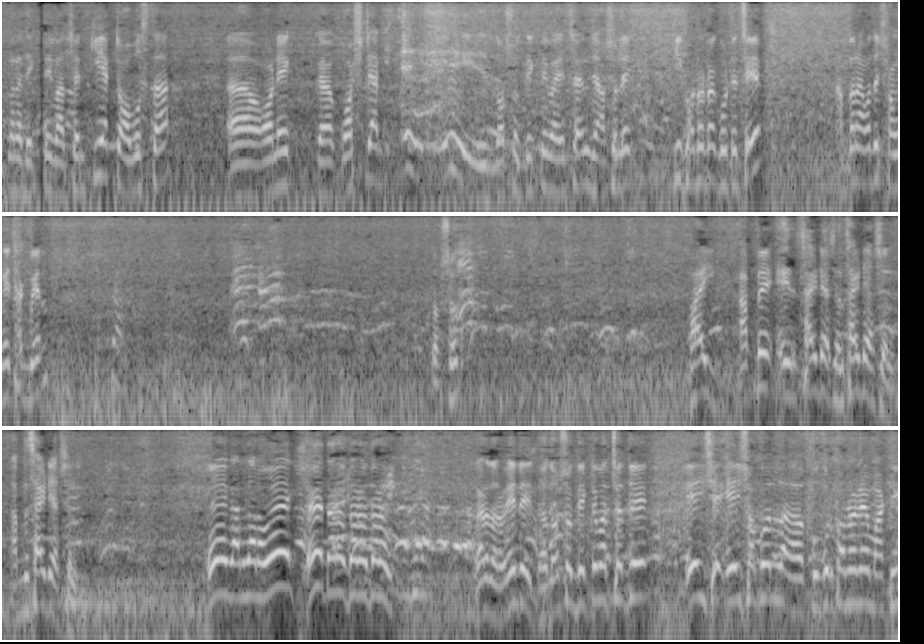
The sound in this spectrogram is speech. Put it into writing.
আপনারা দেখতেই পাচ্ছেন কি একটা অবস্থা। অনেক কষ্টে আর এই, দর্শক দেখতে পাচ্ছেন যে আসলে কি ঘটনা ঘটেছে। আপনারা আমাদের সঙ্গে থাকবেন। দর্শক ভাই, আপনি সাইডে আসেন সাইডে আসেন, আপনি সাইডে আসেন। এই গাড়ি দাঁড়াও, এই এই দাঁড়াও দাঁড়াও দাঁড়াও। গাড়ি দাঁড়াও, এই দর্শক দেখতে পাচ্ছেন যে এই এই সকল পুকুর খননের মাটি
